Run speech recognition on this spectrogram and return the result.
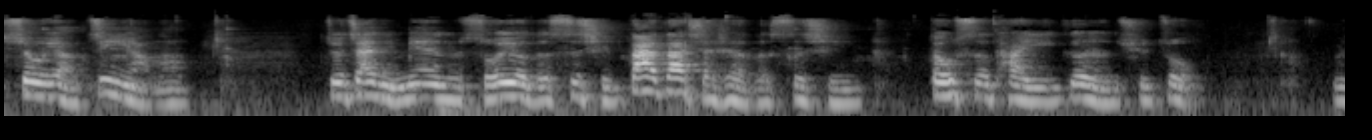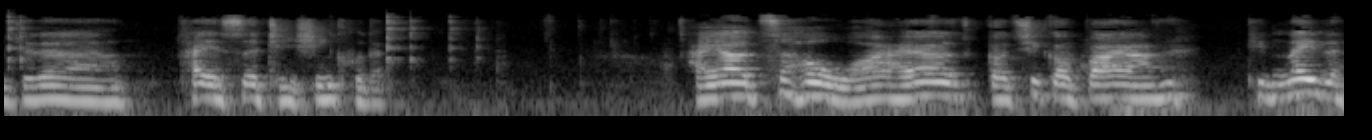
休养静养了，就家里面所有的事情，大大小小的事情，都是他一个人去做。我觉得他也是挺辛苦的，还要伺候我，还要搞七搞八呀，挺累的。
